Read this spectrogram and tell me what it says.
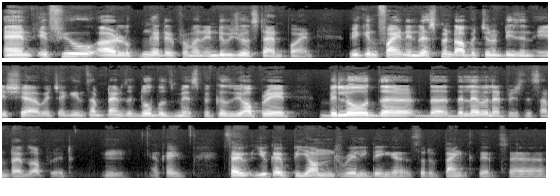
And if you are looking at it from an individual standpoint, we can find investment opportunities in Asia, which again sometimes the globals miss because we operate below the, the, the level at which they sometimes operate. Mm, okay. So you go beyond really being a sort of bank that uh,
